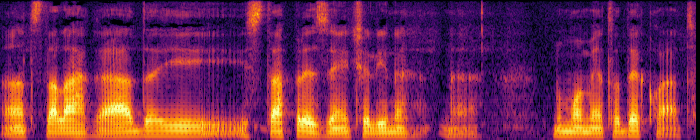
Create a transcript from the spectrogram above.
antes da largada e estar presente ali na, na, no momento adequado.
